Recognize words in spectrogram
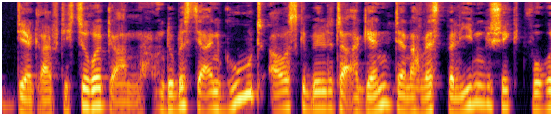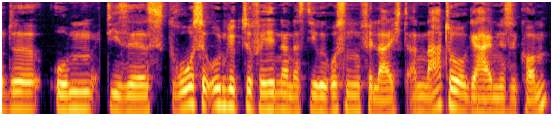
der greift dich zurück an. Und du bist ja ein gut ausgebildeter Agent, der nach West-Berlin geschickt wurde, um dieses große Unglück zu verhindern, dass die Russen vielleicht an NATO-Geheimnisse kommen.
